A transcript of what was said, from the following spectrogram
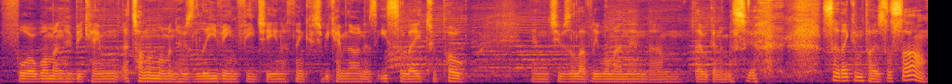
for a woman who became a Tongan woman who's leaving Fiji, and I think she became known as Isale Tupou. And she was a lovely woman, and um, they were going to miss her. so they composed the song,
